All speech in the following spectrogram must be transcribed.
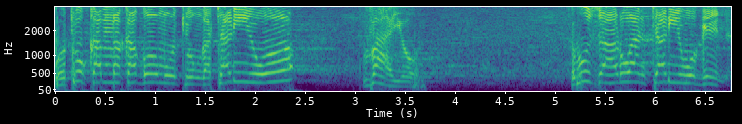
bwetuuka mu maka g'omuntu nga taliiwo vaayo. Ebuuza aluwa ntitaliiwo genda.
